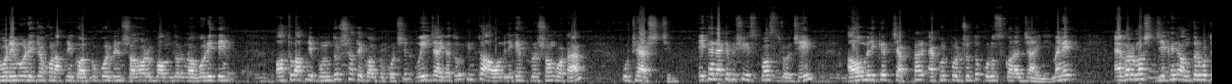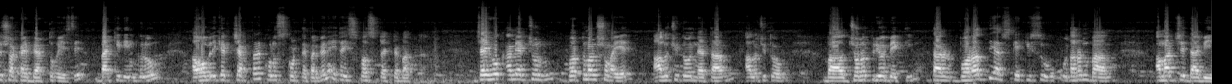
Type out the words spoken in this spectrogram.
মোড়ে মোড়ে যখন আপনি গল্প করবেন শহর, বন্দর, নগরীতে অথবা আপনি বন্ধুর সাথে গল্প করছেন, ওই জায়গাতেও কিন্তু আওয়ামী লীগের প্রসঙ্গটা উঠে আসছে। এখানে একটা বিষয় স্পষ্ট যে, আওয়ামী লীগের চ্যাপ্টার এখন পর্যন্ত ক্লোজ করা যায়নি। মানে এগারো মাস যেখানে অন্তর্বর্তী সরকার ব্যর্থ হয়েছে, বাকি দিনগুলো আওয়ামী লীগের চ্যাপ্টার ক্লোজ করতে পারবে না এটা স্পষ্ট একটা বার্তা। যাই হোক, আমি একজন বর্তমান সময়ের আলোচিত নেতা, আলোচিত বা জনপ্রিয় ব্যক্তি, তার বরাদ দিয়ে আজকে কিছু উদাহরণ বা আমার যে দাবি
